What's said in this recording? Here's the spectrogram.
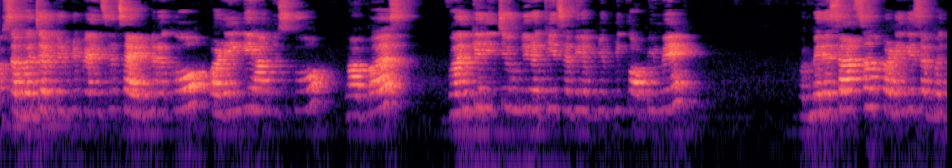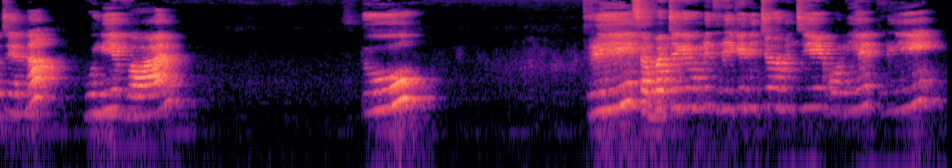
अब सब बच्चे अपनी अपनी पेंसिल साइड में रखो, पढ़ेंगे हम इसको वापस। वन के नीचे उंगली रखिए सभी अपनी अपनी कॉपी में। और मेरे साथ साथ पढ़ेंगे सब बच्चे, है ना? बोलिए वन टू थ्री सब बच्चे की उंगली थ्री के नीचे होनी चाहिए। बोलिए three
